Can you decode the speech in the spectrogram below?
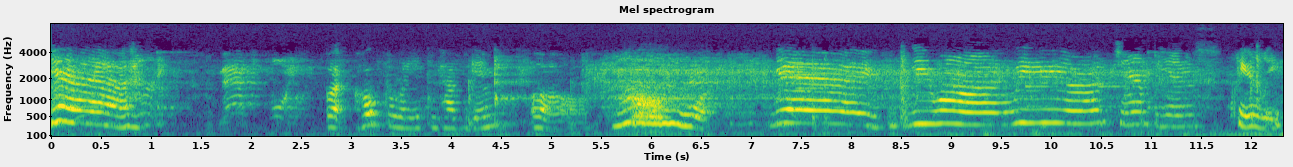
Yeah. But hopefully, if we have the game, oh, no. yay! We won! We are champions. Clearly,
